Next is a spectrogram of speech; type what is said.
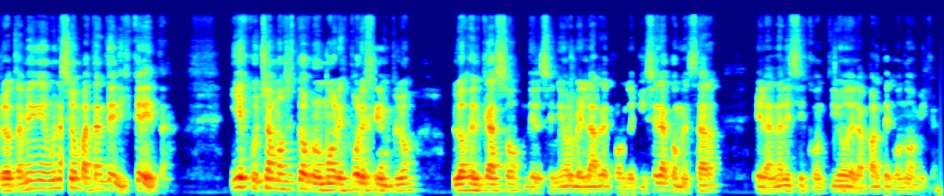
pero también en una acción bastante discreta. Y escuchamos estos rumores, por ejemplo, los del caso del señor Velarde, por donde quisiera comenzar el análisis contigo de la parte económica.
